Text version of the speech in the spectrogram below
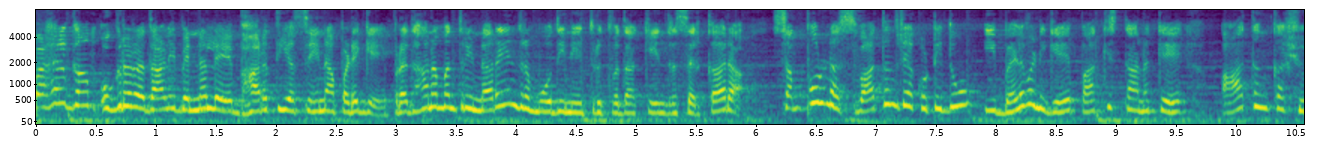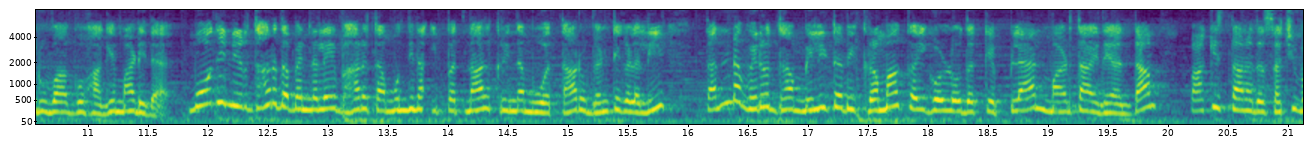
ಪಹಲ್ಗಾಮ್ ಉಗ್ರರ ದಾಳಿ ಬೆನ್ನಲ್ಲೇ ಭಾರತೀಯ ಸೇನಾಪಡೆಗೆ ಪ್ರಧಾನಮಂತ್ರಿ ನರೇಂದ್ರ ಮೋದಿ ನೇತೃತ್ವದ ಕೇಂದ್ರ ಸರ್ಕಾರ ಸಂಪೂರ್ಣ ಸ್ವಾತಂತ್ರ್ಯ ಕೊಟ್ಟಿದ್ದು ಈ ಬೆಳವಣಿಗೆ ಪಾಕಿಸ್ತಾನಕ್ಕೆ ಆತಂಕ ಶುರುವಾಗುವ ಹಾಗೆ ಮಾಡಿದೆ ಮೋದಿ ನಿರ್ಧಾರದ ಬೆನ್ನಲ್ಲೇ ಭಾರತ ಮುಂದಿನ ಇಪ್ಪತ್ನಾಲ್ಕರಿಂದ ಮೂವತ್ತಾರು ಗಂಟೆಗಳಲ್ಲಿ ತನ್ನ ವಿರುದ್ಧ ಮಿಲಿಟರಿ ಕ್ರಮ ಕೈಗೊಳ್ಳೋದಕ್ಕೆ ಪ್ಲಾನ್ ಮಾಡ್ತಾ ಇದೆ ಅಂತ ಪಾಕಿಸ್ತಾನದ ಸಚಿವ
